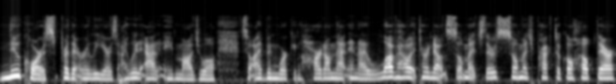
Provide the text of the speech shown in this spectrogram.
new course for the early years, I would add a module. So I've been working hard on that and I love how it turned out so much. There's so much practical help there,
